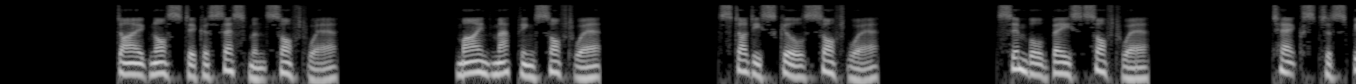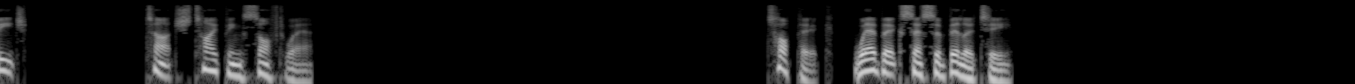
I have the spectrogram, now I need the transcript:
Diagnostic assessment software Mind mapping software Study skills software Symbol-based software Text-to-speech Touch typing software Topic: Web accessibility.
